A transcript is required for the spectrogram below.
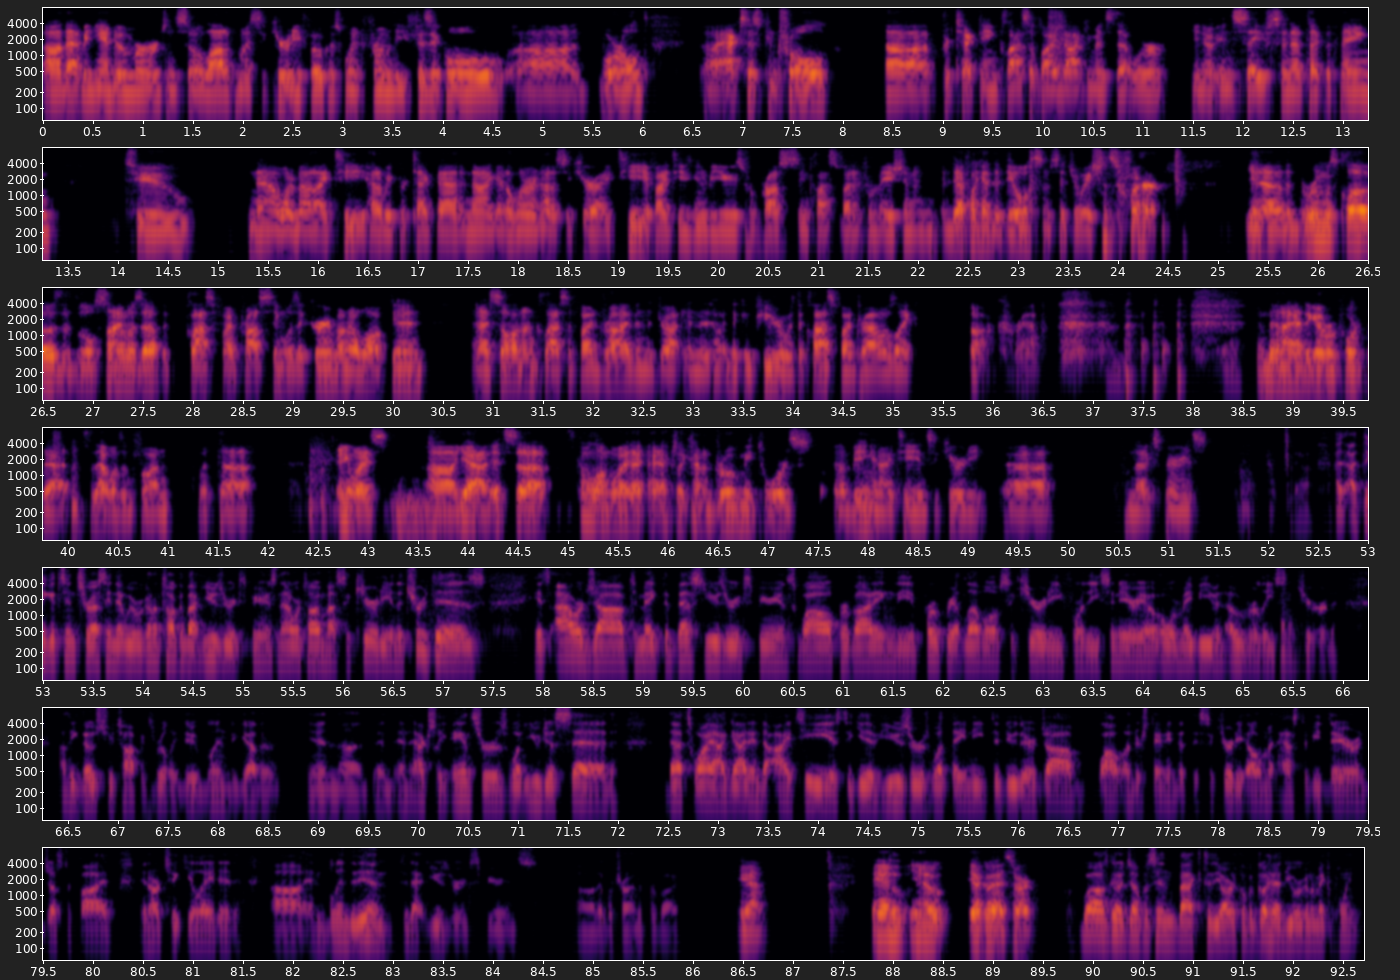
Uh, that began to emerge. And so a lot of my security focus went from the physical uh, world, uh, access control, uh, protecting classified documents that were, you know, in safes and that type of thing, to now what about IT? How do we protect that? And now I got to learn how to secure IT if IT is going to be used for processing classified information. And, and, definitely had to deal with some situations where, you know, the room was closed, the little sign was up, the classified processing was occurring. But when I walked in and I saw an unclassified drive in the drive in the in the computer with the classified drive, I was like, oh crap. yeah. And then I had to go report that. So that wasn't fun. But uh anyways, uh yeah, it's uh come a long way. That actually kind of drove me towards uh, being in IT and security uh, from that experience. Yeah, I, I, think it's interesting that we were going to talk about user experience. Now we're talking about security. And the truth is, it's our job to make the best user experience while providing the appropriate level of security for the scenario or maybe even overly secured. I think those two topics really do blend together in, uh, and, and actually answers what you just said that's why I got into IT is to give users what they need to do their job while understanding that the security element has to be there and justified and articulated uh, and blended in to that user experience uh, that we're trying to provide. Yeah. And, so, you know, yeah, go ahead. Sorry. Well, I was going to jump us in back to the article, but go ahead. You were going to make a point.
